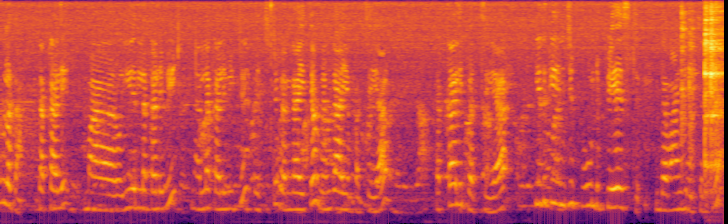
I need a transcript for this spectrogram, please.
இவ்வளோதான் தக்காளி ம ஈரில் கழுவி நல்லா கழுவிட்டு வச்சுட்டு வெங்காயத்தை வெங்காயம் பச்சையாக தக்காளி பச்சையாக இதுக்கு இஞ்சி பூண்டு பேஸ்ட்டு இதை வாங்கி வச்சுருக்கேன்.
